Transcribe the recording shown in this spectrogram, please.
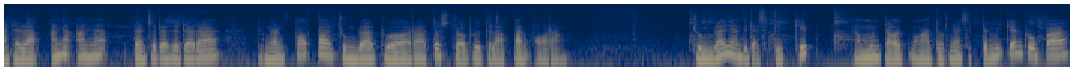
adalah anak-anak dan saudara-saudara dengan total jumlah 228 orang. Jumlah yang tidak sedikit, namun Daud mengaturnya sedemikian rupa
